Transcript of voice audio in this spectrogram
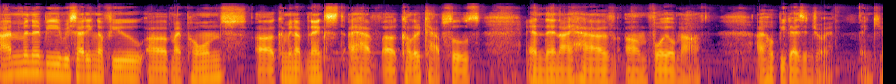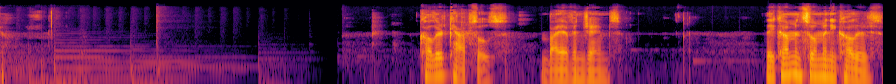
I'm gonna be reciting a few of my poems uh, coming up next. I have uh, colored capsules, and then I have um, foil mouth. I hope you guys enjoy. Thank you. Colored Capsules by Evan James. They come in so many colors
